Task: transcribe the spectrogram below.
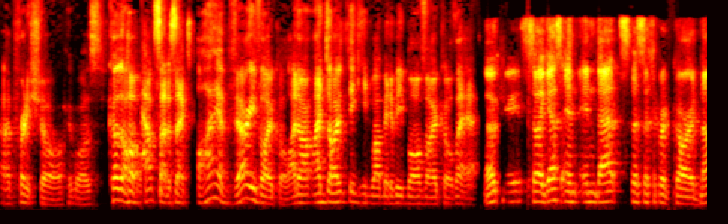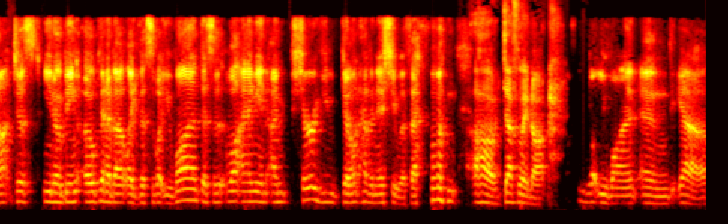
I'm pretty sure it was because oh, outside of sex, I am very vocal. I don't. I don't think he'd want me to be more vocal there. Okay, so I guess in in that specific regard, not just you know being open about like this is what you want. This is well, I mean, I'm sure you don't have an issue with that one. Oh, definitely not. What you want, and yeah,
